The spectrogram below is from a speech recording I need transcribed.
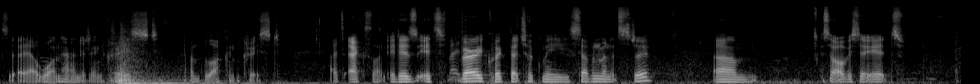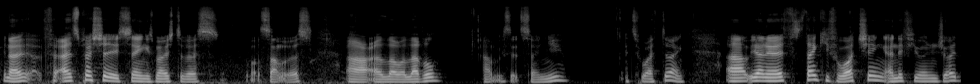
So yeah, one-handed increased and block increased. That's excellent. It is. It's very quick. That took me seven minutes to do. Um, so obviously it's, you know, f especially seeing as most of us, well, some of us, are a lower level um, because it's so new. It's worth doing. Um, yeah. Anyway, thank you for watching, and if you enjoyed this.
